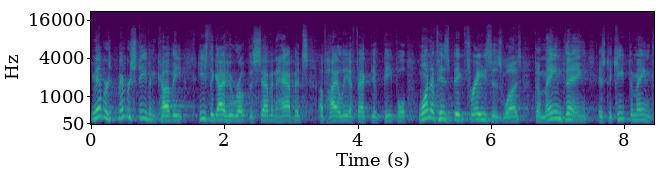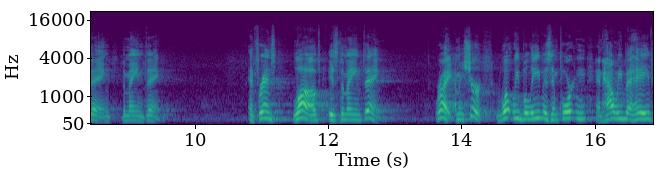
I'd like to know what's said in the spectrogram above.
You remember, remember Stephen Covey? He's the guy who wrote The Seven Habits of Highly Effective People. One of his big phrases was the main thing is to keep the main thing the main thing. And friends, love is the main thing. Right. I mean, sure, what we believe is important and how we behave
